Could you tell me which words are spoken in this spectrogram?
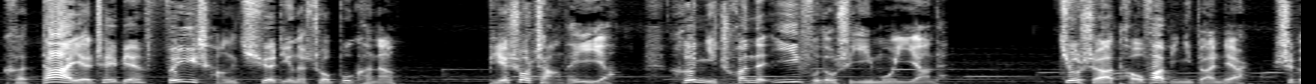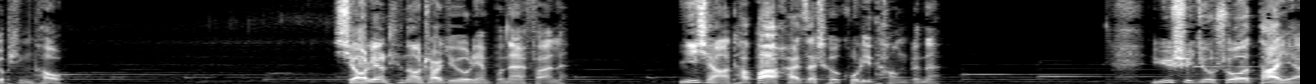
可大爷这边非常确定的说不可能，别说长得一样，和你穿的衣服都是一模一样的，就是啊，头发比你短点是个平头。小亮听到这儿就有点不耐烦了，你想啊，他爸还在车库里躺着呢。于是就说：“大爷，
